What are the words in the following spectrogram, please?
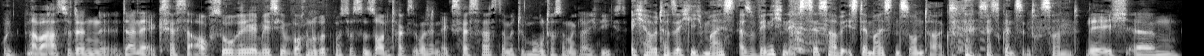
Und Aber hast du denn deine Exzesse auch so regelmäßig im Wochenrhythmus, dass du sonntags immer den Exzess hast, damit du montags immer gleich wiegst? ich habe tatsächlich meist, also wenn ich einen Exzess habe, ist der meistens sonntags. Das ist ganz interessant. Nee, ich, ähm,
